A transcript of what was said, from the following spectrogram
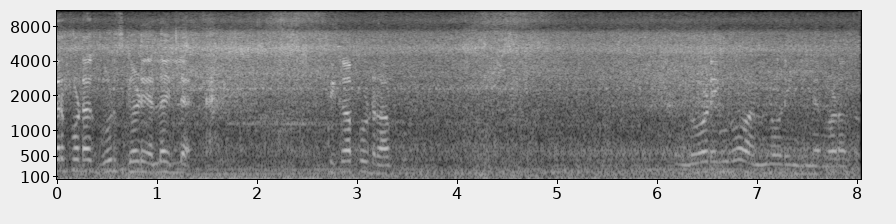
ಏರ್ಪೋರ್ಟಾಗ ಗೂಡ್ಸ್ ಗಾಡಿ ಎಲ್ಲ ಇಲ್ಲೇ. ಪಿಕಪ್ಪು ಡ್ರಾಪು ಲೋಡಿಂಗು ಅನ್ಲೋಡಿಂಗ್ ಇಲ್ಲೇ ಮಾಡೋದು.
